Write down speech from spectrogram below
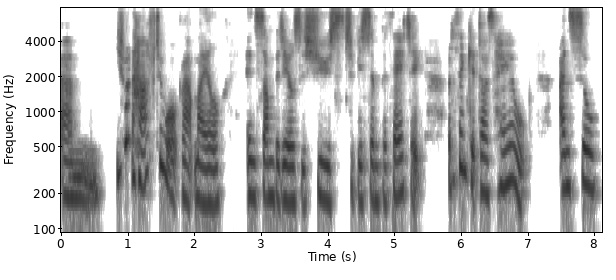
Um, you don't have to walk that mile in somebody else's shoes to be sympathetic, but I think it does help. And so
